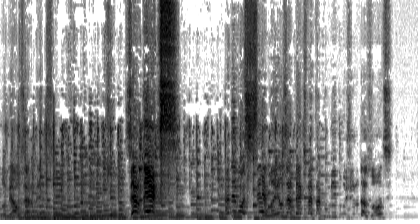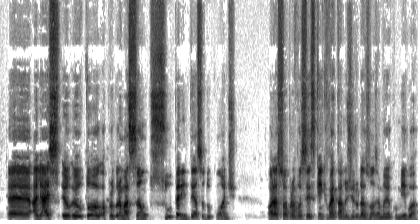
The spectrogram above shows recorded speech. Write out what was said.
Nomear o Zerbex. Zerbex! Cadê você? Amanhã o Zerbex vai estar comigo no Giro das Onze. É, aliás, eu, eu tô a programação super intensa do Conde. Olha só para vocês quem que vai estar no Giro das Onze amanhã comigo, ó.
